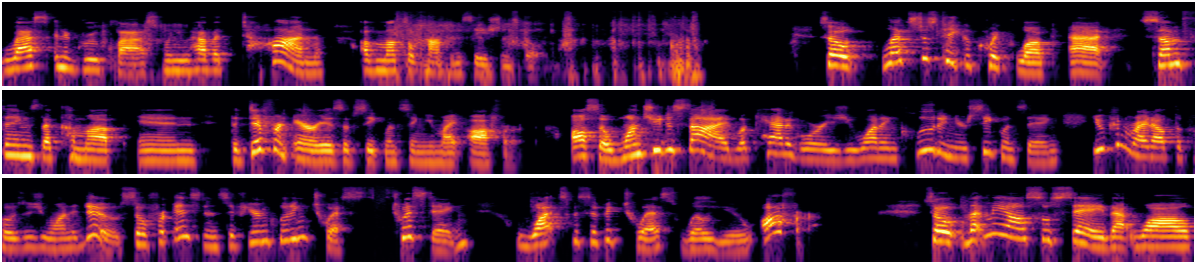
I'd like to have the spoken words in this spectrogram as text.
less in a group class when you have a ton of muscle compensations going on. So let's just take a quick look at some things that come up in the different areas of sequencing you might offer. Also, once you decide what categories you want to include in your sequencing, you can write out the poses you want to do. So for instance, if you're including twists, twisting, what specific twists will you offer? So let me also say that while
